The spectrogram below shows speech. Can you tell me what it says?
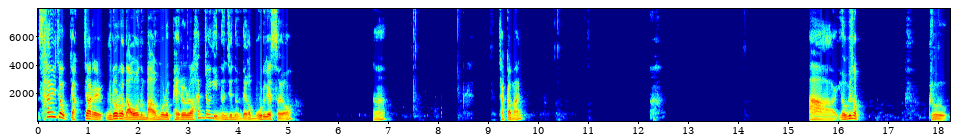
사회적 약자를 우러러 나오는 마음으로 배려를 한 적이 있는지는 내가 모르겠어요. 어? 잠깐만. 아, 여기서 그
